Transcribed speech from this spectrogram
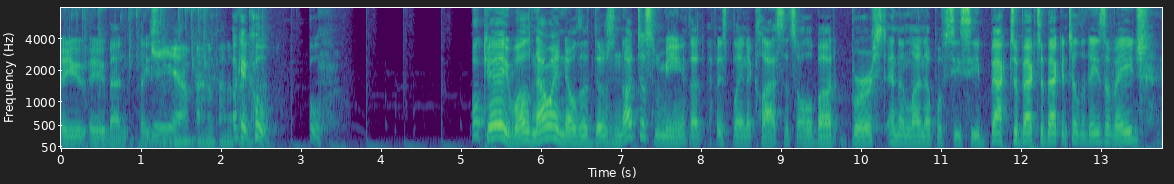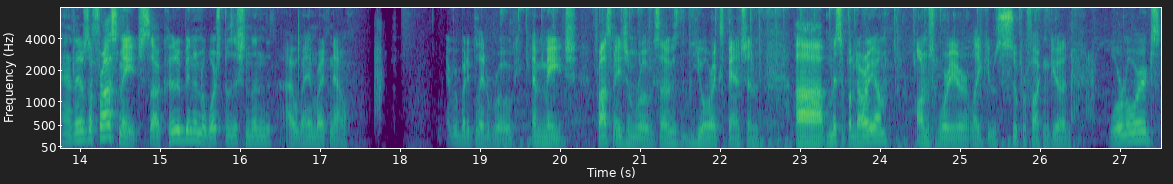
Are you are you bad, please? Yeah, yeah, I'm fine. I'm fine. I'm Okay, fine, cool. Cool. Okay, well now I know that there's not just me that is playing a class that's all about burst and then line up with CC back to back to back until the days of age. And there's a frost mage, so I could have been in a worse position than I am right now. Everybody played a rogue and mage, frost mage and rogue. So that was your expansion. Uh, Mr. Pandaria, arms warrior, like it was super fucking good. Warlords,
